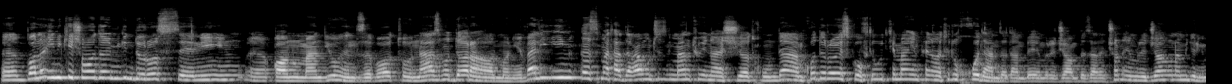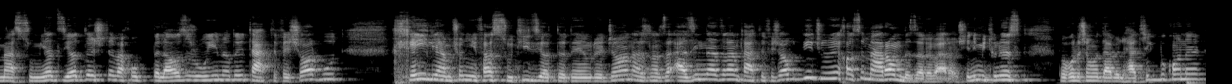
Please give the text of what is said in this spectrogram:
بالا اینی که شما دارین میگین درسته یعنی این قانونمندی و انضباط و نظم رو دارن آلمانیه ولی این قسمت حداقل اون چیزی که من توی نشریات خوندم خود رویس گفته بود که من این پنالتی رو خودم دادم به امره جان بزنه چون امره جان اونم می‌دونی مسئولیت زیاد داشته و خب به لحاظ روحی مقداری تحت فشار بود. خیلی هم چون این فصل سوتی زیاد داده امره جان از نظر از این نظرم تحت فشار بود. یه جوری خاصه مرام بذاره براش. یعنی می‌تونست به قول شما دبل هتریک بکنه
